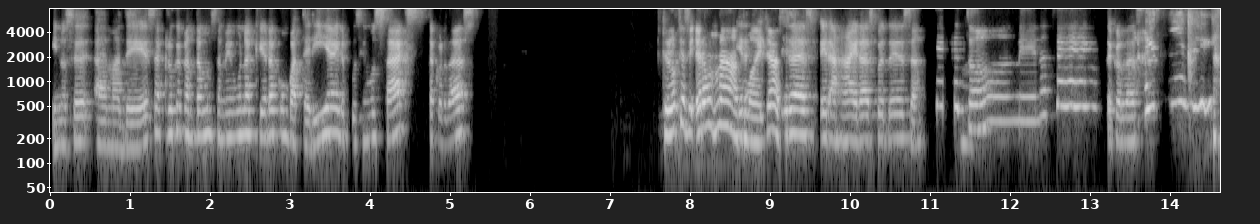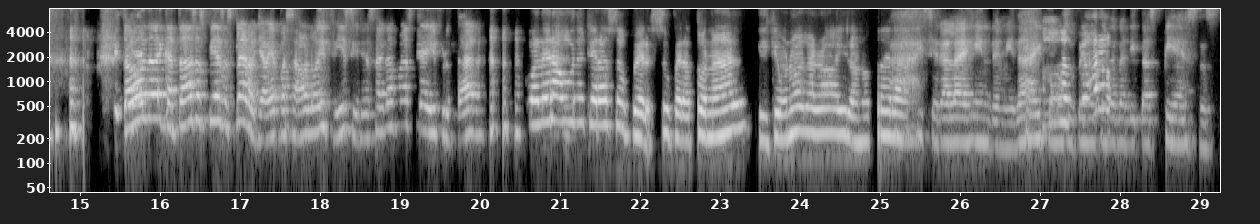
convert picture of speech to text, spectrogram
Y no sé, además de esa, creo que cantamos también una que era con batería y le pusimos sax, ¿te acordás? Creo que sí, era una era, como de jazz. Era, era, ajá, era después de esa. ¿Te acordás? Ay, sí, sí. Todo el mundo le cantaba esas piezas, claro, ya había pasado lo difícil, esa era más que disfrutar. ¿Cuál era una que era súper, súper atonal y que uno agarraba y la nota de la... Ay, será la de Hindemida, y como oh, sufrimos claro. las benditas piezas.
